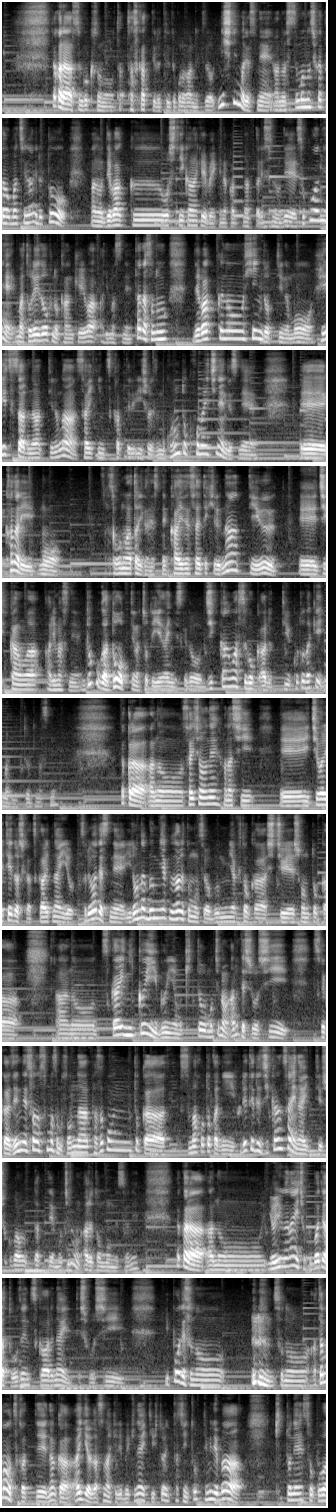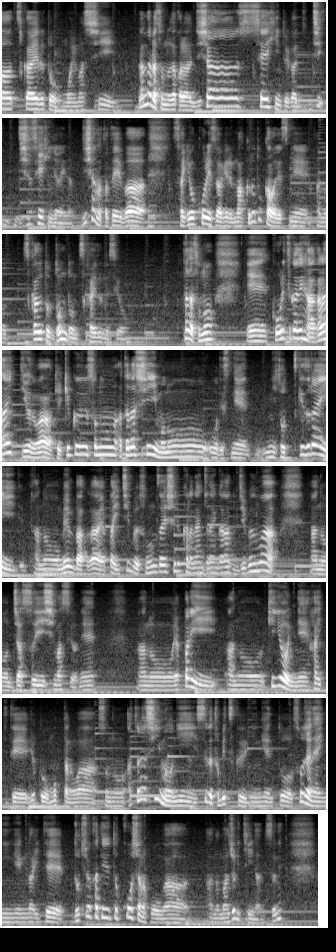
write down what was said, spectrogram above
だからすごくその助かってるっていうところがあるんだけど、にしてもですね、あの質問の仕方を間違えると、あのデバッグをしていかなければいけなかったりするので、そこはね、まあ、トレードオフの関係はありますね。ただそのデバッグの頻度っていうのも減りつつあるなっていうのが最近使ってる印象です。もう本当この1年ですね、えー、かなりもうそこのあたりがですね、改善されてきてるなっていうえー、実感はありますね。どこがどうっていうのはちょっと言えないんですけど、実感はすごくあるっていうことだけ今言っておきますね。だから、あの最初のね、話、えー、1割程度しか使われてないよ。それはですね、いろんな文脈があると思うんですよ。文脈とか、シチュエーションとか、あの使いにくい分野もきっともちろんあるでしょうし、それから全然そそもそもそんなパソコンとかスマホとかに触れてる時間さえないっていう職場だってもちろんあると思うんですよね。だから、あの余裕がない職場では当然使われないでしょうし、一方でその その頭を使ってなんかアイデアを出さなければいけないっていう人たちにとってみればきっとねそこは使えると思いますしなんならそのだから自社製品というか自社製品じゃないな。自社の例えば作業効率を上げるマクロとかはですねあの使うとどんどん使えるんですよ。ただその、えー、効率がね、上がらないっていうのは、結局その新しいものをですね、にとっつきづらいあのメンバーがやっぱり一部存在してるからなんじゃないかなと自分はあの邪推しますよね。あのやっぱりあの企業にね入っててよく思ったのはその新しいものにすぐ飛びつく人間とそうじゃない人間がいてどちらかというと後者の方があのマジョリティなんですよね。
